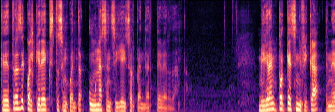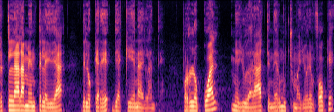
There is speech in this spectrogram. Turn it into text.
que detrás de cualquier éxito se encuentra una sencilla y sorprendente verdad. Mi gran porqué significa tener claramente la idea de lo que haré de aquí en adelante, por lo cual me ayudará a tener mucho mayor enfoque,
